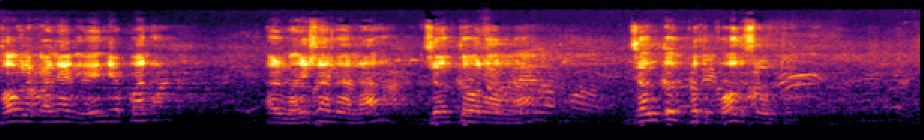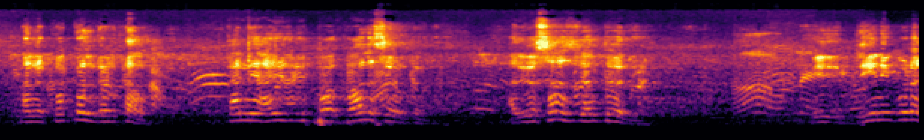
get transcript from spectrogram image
పవన్ కళ్యాణ్ ఏం చెప్పాలా? అది మనిషి అనాలా? జంతువు అనాలా? జంతువు పెద్ద పాలసీ ఉంటుంది. మన కుక్కలు తిడతాం కానీ అది పాలసీ ఉంటుంది. అది విశ్వాస జంతువు అది. దీనికి కూడా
